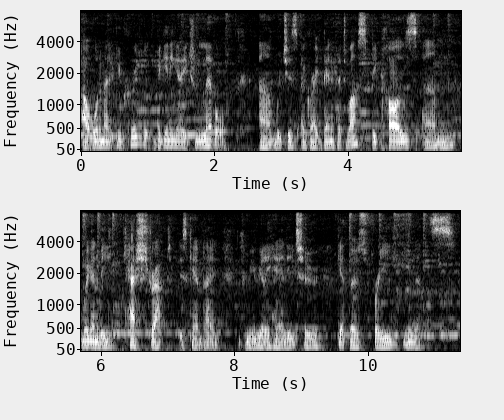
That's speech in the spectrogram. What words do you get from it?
are automatically recruited at the beginning of each level, um, which is a great benefit to us because um, we're going to be cash strapped this campaign. It can be really handy to get those free units.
